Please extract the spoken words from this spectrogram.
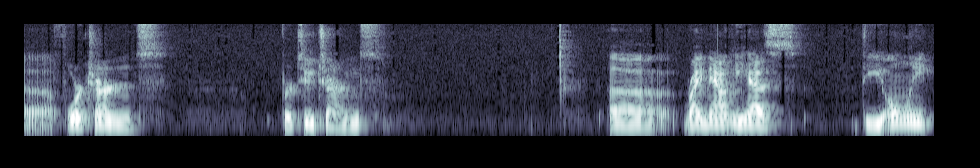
uh, four turns for two turns. Uh, right now he has the only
